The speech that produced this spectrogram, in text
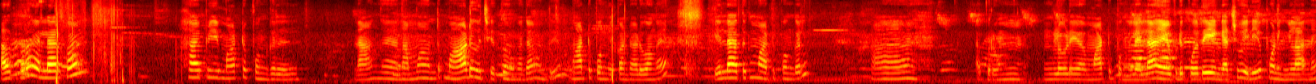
அதுக்கப்புறம் எல்லாருக்கும் ஹாப்பி மாட்டுப்பொங்கல் நாங்கள் நம்ம வந்து மாடு வச்சுருக்கவங்க தான் வந்து மாட்டுப் பொங்கல் கொண்டாடுவாங்க. எல்லாத்துக்கும் மாட்டுப்பொங்கல் அப்புறம் உங்களுடைய மாட்டுப்பொங்கல் எல்லாம் எப்படி போகுது? எங்கேயாச்சும் வெளியே போனீங்களான்னு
